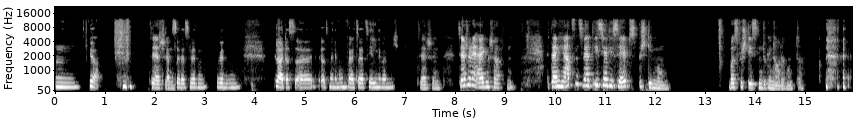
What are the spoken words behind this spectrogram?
Mm, ja. Sehr schön. Ich glaube, das würden, würden die Leute aus, äh, aus meinem Umfeld so erzählen über mich. Sehr schön. Sehr schöne Eigenschaften. Dein Herzenswert ist ja die Selbstbestimmung. Was verstehst du genau darunter?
